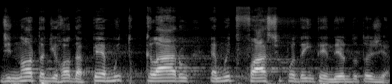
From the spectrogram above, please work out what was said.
de nota de rodapé, é muito claro, é muito fácil poder entender o doutor Jean.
